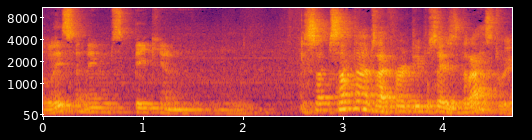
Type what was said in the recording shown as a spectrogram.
Listening, speaking. So, sometimes I've heard people say здравствуй.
